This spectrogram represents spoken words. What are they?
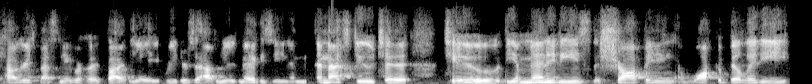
Calgary's best neighborhood by the Readers Avenue magazine, and, and that's due to to the amenities, the shopping, walkability.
